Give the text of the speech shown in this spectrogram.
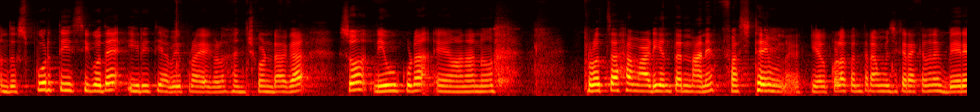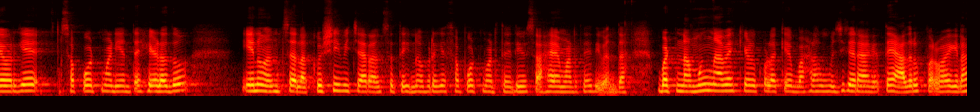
ಒಂದು ಸ್ಫೂರ್ತಿ ಸಿಗೋದೇ ಈ ರೀತಿ ಅಭಿಪ್ರಾಯಗಳು ಹಂಚ್ಕೊಂಡಾಗ. ಸೊ ನೀವು ಕೂಡ ನಾನು ಪ್ರೋತ್ಸಾಹ ಮಾಡಿ ಅಂತ ನಾನೇ ಫಸ್ಟ್ ಟೈಮ್ ಕೇಳ್ಕೊಳಕ್ಕೊಂಥರ ಮುಜುಗರ. ಯಾಕಂದರೆ ಬೇರೆಯವ್ರಿಗೆ ಸಪೋರ್ಟ್ ಮಾಡಿ ಅಂತ ಹೇಳೋದು ಏನೂ ಅನಿಸಲ್ಲ. ಖುಷಿ ವಿಚಾರ ಅನಿಸುತ್ತೆ. ಇನ್ನೊಬ್ಬರಿಗೆ ಸಪೋರ್ಟ್ ಮಾಡ್ತಾಯಿದ್ದೀವಿ ಸಹಾಯ ಮಾಡ್ತಾ ಇದ್ದೀವಿ ಅಂತ. ಬಟ್ ನಮಗೆ ನಾವೇ ಕೇಳ್ಕೊಳ್ಳೋಕ್ಕೆ ಬಹಳ ಮುಜುಗರ ಆಗುತ್ತೆ. ಆದರೂ ಪರವಾಗಿಲ್ಲ,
